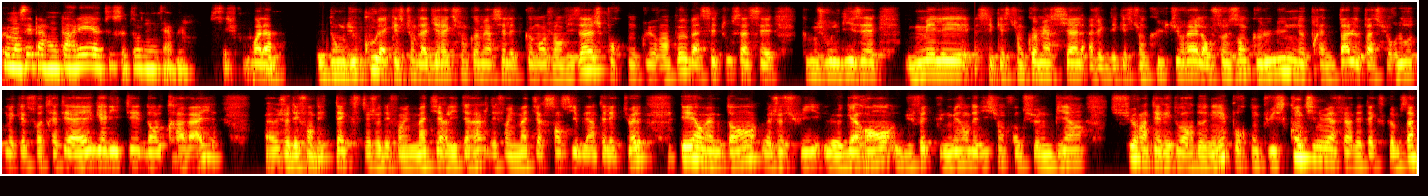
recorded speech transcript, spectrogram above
Commencer par en parler euh, tous autour d'une table, si je comprends. Voilà, donc, du coup, la question de la direction commerciale et de comment je l'envisage, pour conclure un peu, bah, c'est tout ça. C'est, comme je vous le disais, mêler ces questions commerciales avec des questions culturelles en faisant que l'une ne prenne pas le pas sur l'autre, mais qu'elle soit traitée à égalité dans le travail. Euh, je défends des textes, je défends une matière littéraire, je défends une matière sensible et intellectuelle. Et en même temps, bah, je suis le garant du fait qu'une maison d'édition fonctionne bien sur un territoire donné pour qu'on puisse continuer à faire des textes comme ça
